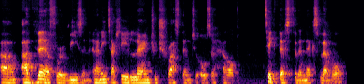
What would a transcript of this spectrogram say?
um, are there for a reason. And I need to actually learn to trust them to also help take this to the next level.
